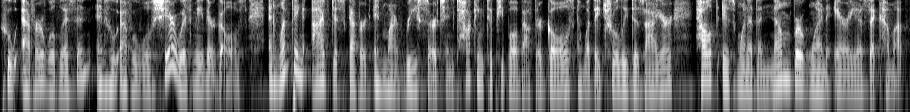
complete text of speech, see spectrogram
whoever will listen and whoever will share with me their goals. And one thing I've discovered in my research and talking to people about their goals and what they truly desire, health is one of the number one areas that come up.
